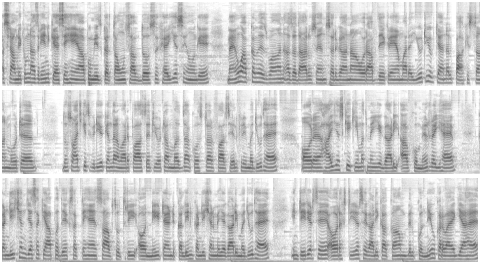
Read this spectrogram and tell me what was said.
السلام علیکم ناظرین، کیسے ہیں؟ آپ امید کرتا ہوں سب دوست خیریت سے ہوں گے۔ میں ہوں آپ کا میزبان ازادار حسین سرگانہ اور آپ دیکھ رہے ہیں ہمارا یوٹیوب چینل پاکستان موٹر۔ دوستوں آج کی اس ویڈیو کے اندر ہمارے پاس Toyota Mazda Coaster for sale کے لیے موجود ہے اور ہائیس کی قیمت میں یہ گاڑی آپ کو مل رہی ہے۔ کنڈیشن جیسا کہ آپ دیکھ سکتے ہیں، صاف ستھری اور نیٹ اینڈ کلین کنڈیشن میں یہ گاڑی موجود ہے۔ انٹیریئر سے اور ایکسٹیریئر سے گاڑی کا کام بالکل نیو کروایا گیا ہے۔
